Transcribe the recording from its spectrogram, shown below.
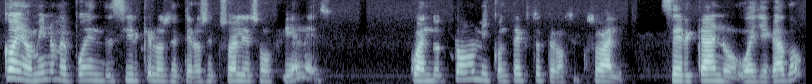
Coño, a mí no me pueden decir que los heterosexuales son fieles. Cuando todo mi contexto heterosexual cercano o allegado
